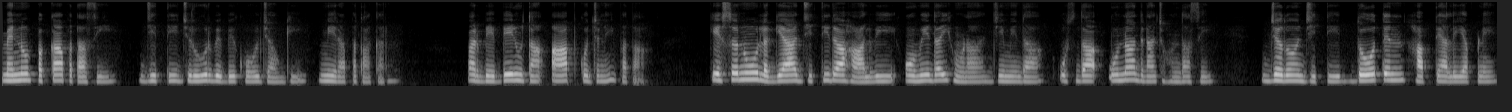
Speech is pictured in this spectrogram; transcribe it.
ਮੈਨੂੰ ਪੱਕਾ ਪਤਾ ਸੀ, ਜੀਤੀ ਜ਼ਰੂਰ ਬੇਬੇ ਕੋਲ ਜਾਊਗੀ, ਮੇਰਾ ਪਤਾ ਕਰਨ। ਪਰ ਬੇਬੇ ਨੂੰ ਤਾਂ ਆਪ ਕੁਝ ਨਹੀਂ ਪਤਾ। ਕੇਸਰ ਨੂੰ ਲੱਗਿਆ ਜੀਤੀ ਦਾ ਹਾਲ ਵੀ ਉਵੇਂ ਦਾ ਹੀ ਹੋਣਾ, ਜਿਵੇਂ ਦਾ ਉਸ ਦਾ ਉਹਨਾਂ ਦਿਨਾਂ 'ਚ ਹੁੰਦਾ ਸੀ, ਜਦੋਂ ਜੀਤੀ 2-3 ਹਫ਼ਤਿਆਂ ਲਈ ਆਪਣੇ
